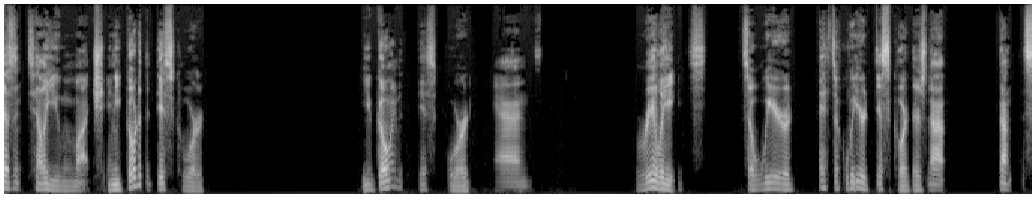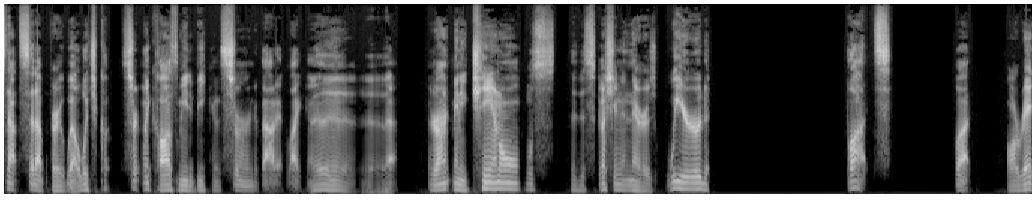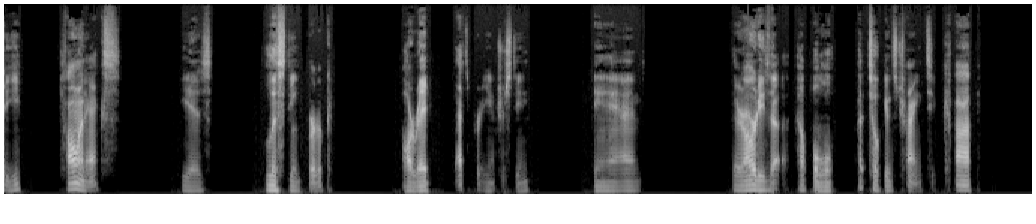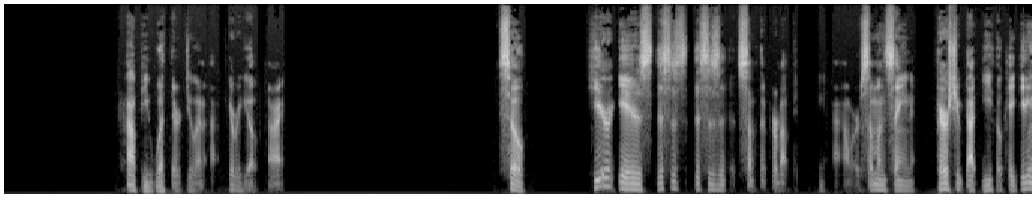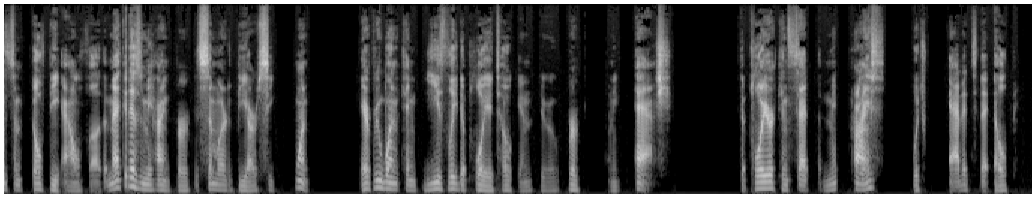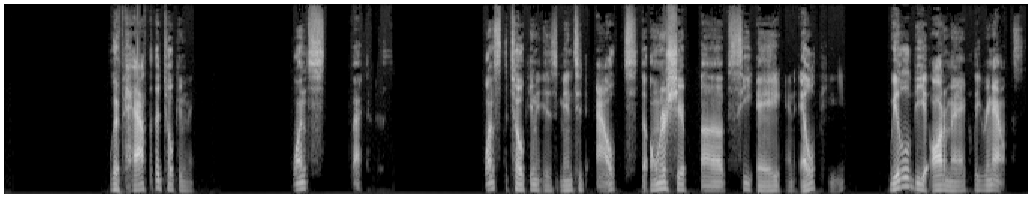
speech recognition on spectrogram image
doesn't tell you much. And you go to the Discord, you go into the Discord and really it's, it's a weird, it's a weird Discord. There's not, not, it's not set up very well, which co- certainly caused me to be concerned about it. Like, uh, there aren't many channels. The discussion in there is weird. But, but already Poloniex is listing BERC already. That's pretty interesting. And there are already a couple tokens trying to copy copy what they're doing. Here we go. All right. So here is this is this is uh, something for about 15 hours. Someone saying parachute.eth, okay, getting some filthy alpha. The mechanism behind BERC is similar to BRC1. Everyone can easily deploy a token through BERC Cash. Deployer can set the mint price, which added to the LP, with half of the token mint. Once once the token is minted out, the ownership of CA and LP will be automatically renounced.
